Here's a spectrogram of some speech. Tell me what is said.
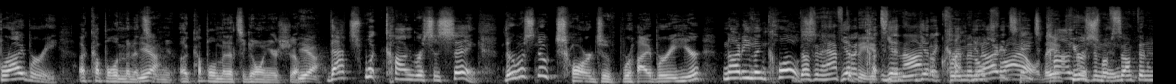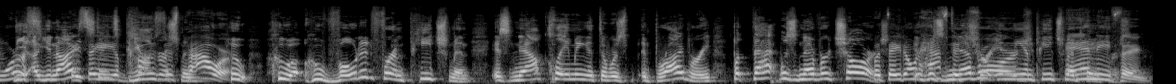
bribery a couple of minutes Yeah. your, a couple of minutes ago on your show. Yeah. That's what Congress is saying. There was no charge of bribery here, not even close. Doesn't have Yet to be. It's yet- not yet a criminal United trial. States They accuse him of something worse. the- a United They say he States congressman power. who who who voted for impeachment is now claiming that there was bribery, but that was never charged. But they don't it have to never in the impeachment papers. anything,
